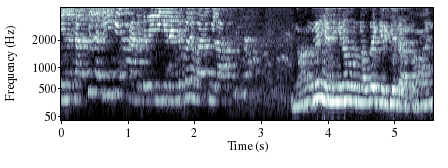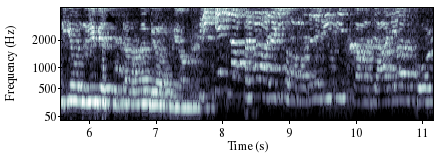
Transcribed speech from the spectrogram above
எங்க சர்ச்சில் விபிஎஸ் நடக்குது. நீங்க ரெண்டு பேரும் வரீங்களா? நாங்களே என்னைக்குனா ஒரு நாள் தான் கிரிக்கெட் ஆடுறோம். அன்னைக்கே வந்து விபிஎஸ் கூப்பிட்டா நாங்க எப்படி வர முடியும். கிரிக்கெட்ல அப்புறமா விளையாடிக்கோங்க. முதல்ல விபிஎஸ் வாங்க. ஜாலியா இருக்கும்.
